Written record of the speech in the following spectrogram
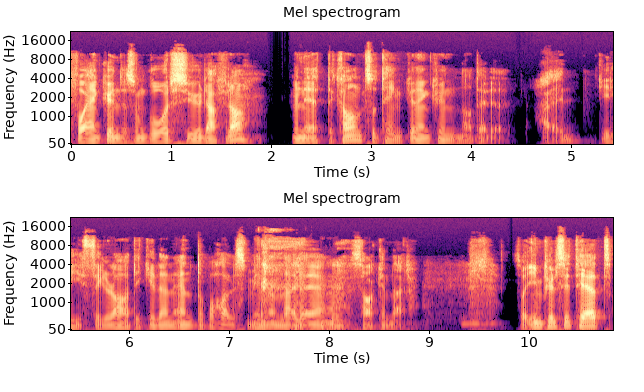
får jeg en kunde som går sur derfra, men i etterkant så tenker den kunden at det er griseglad at ikke den endte på halsen min, den der eh, saken der. Så impulsitet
